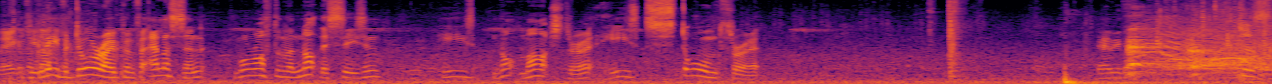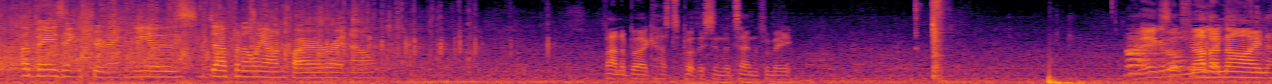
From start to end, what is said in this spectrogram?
if you leave a door open for Ellison, more often than not this season, he's not marched through it, he's stormed through it. There we go. Just amazing shooting. He is definitely on fire right now. Vandenberg has to put this in the 10 for me. Another nine,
